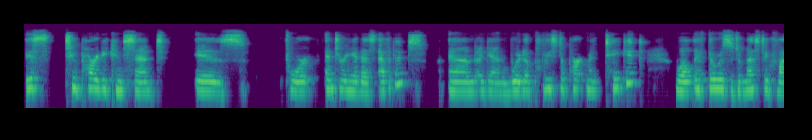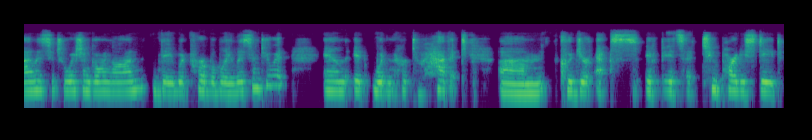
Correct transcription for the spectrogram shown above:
this two party consent is for entering it as evidence. And again, would a police department take it? Well, if there was a domestic violence situation going on, they would probably listen to it and it wouldn't hurt to have it. Um, could your ex, if it's a two party state,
